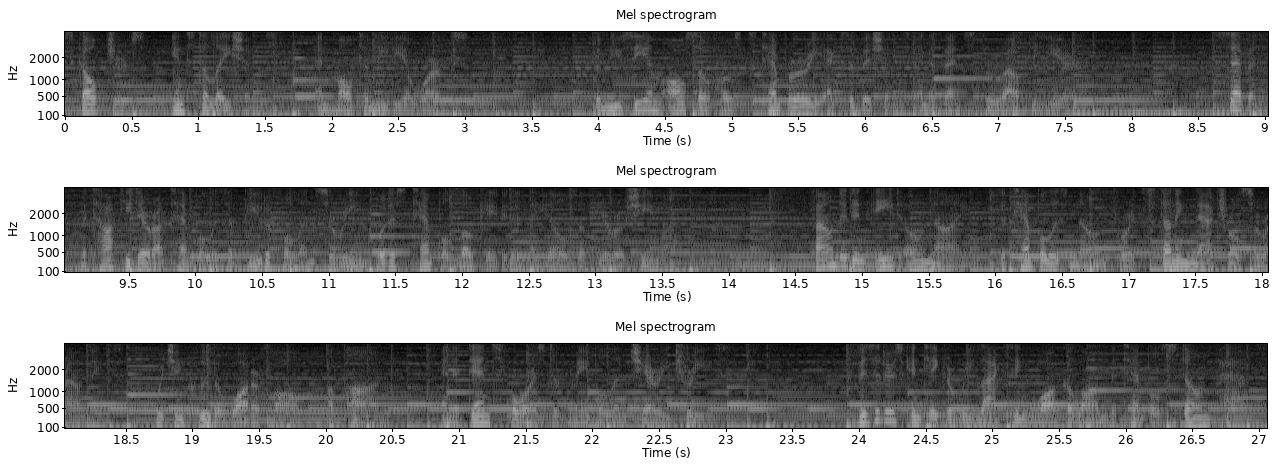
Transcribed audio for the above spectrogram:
sculptures, installations, and multimedia works. The museum also hosts temporary exhibitions and events throughout the year. 7. Mitakidera Temple is a beautiful and serene Buddhist temple located in the hills of Hiroshima. Founded in 809, the temple is known for its stunning natural surroundings, which include a waterfall, a pond, and a dense forest of maple and cherry trees. Visitors can take a relaxing walk along the temple's stone paths,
